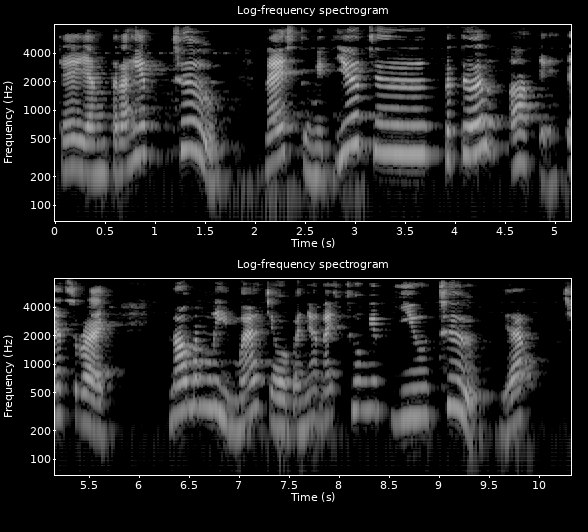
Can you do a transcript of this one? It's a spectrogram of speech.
Oke, yang terakhir, too. Nice to meet you too. Betul? Oke, that's right. Nomor 5, jawabannya nice to meet you too. Yang C.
